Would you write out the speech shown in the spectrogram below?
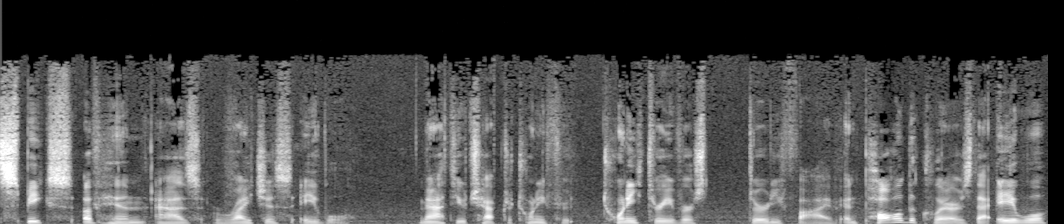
speaks of him as righteous Abel. Matthew chapter 23, verse 35. And Paul declares that Abel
